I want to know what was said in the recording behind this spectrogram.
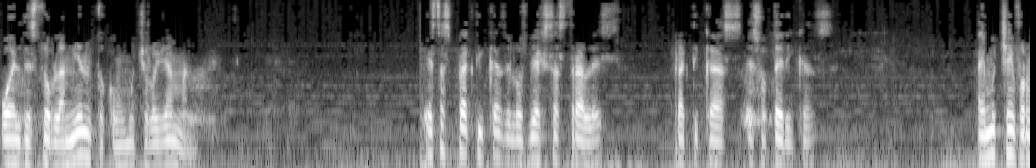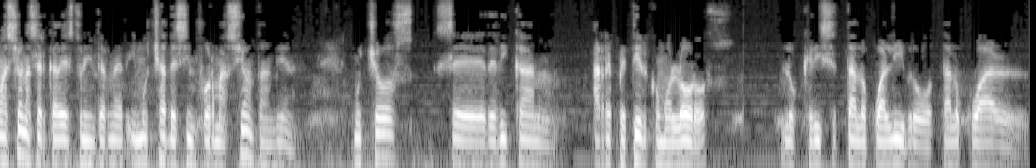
o el desdoblamiento como muchos lo llaman. Estas prácticas de los viajes astrales, prácticas esotéricas, hay mucha información acerca de esto en internet y mucha desinformación también. Muchos se dedican a repetir como loros lo que dice tal o cual libro o tal o cual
